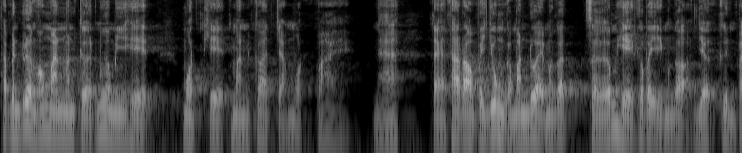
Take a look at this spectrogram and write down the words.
ถ้าเป็นเรื่องของมันมันเกิดเมื่อมีเหตุ หมดเหตุมันก็จะหมดไปนะ แต่ถ้าเราไปยุ่งกับมันด้วย มันก็เสริมเหตุเข้าไปอีกมันก็เยอะขึ้นไป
